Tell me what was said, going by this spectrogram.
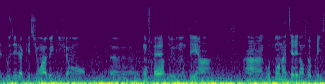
S'est posé la question avec différents euh, confrères de monter un, un groupement d'intérêt d'entreprise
